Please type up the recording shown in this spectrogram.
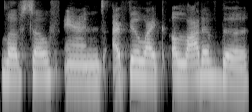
love self and i feel like a lot of the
